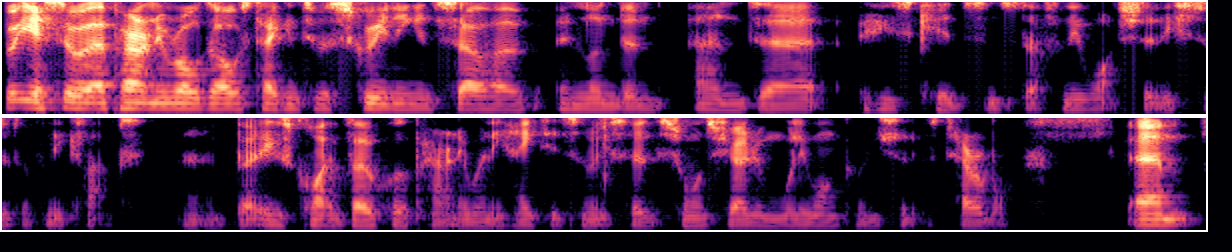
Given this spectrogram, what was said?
But yeah, so apparently Roald was taken to a screening in Soho in London, and uh, his kids and stuff, and he watched it. He stood up and he clapped. Uh, but he was quite vocal apparently when he hated something. So someone showed him Willy Wonka, and he said it was terrible. Um, but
